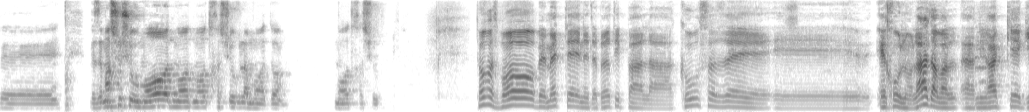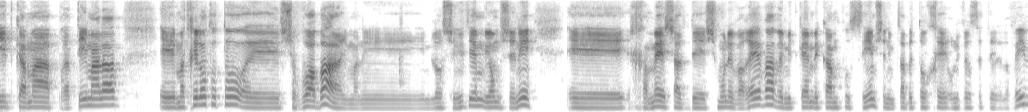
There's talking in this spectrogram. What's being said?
ו, וזה משהו שהוא מאוד מאוד מאוד חשוב למועדון, מאוד חשוב. טוב, אז בואו באמת אה, נדבר טיפה על הקורס הזה, איך הוא נולד, אבל אני רק אגיד כמה פרטים עליו. מתחיל אותו שבוע הבא, אם אני, אם לא שיניתם, יום שני, חמש עד שמונה ורבע ומתקיים בקמפוסים שנמצא בתוך אוניברסיטת תל אביב.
